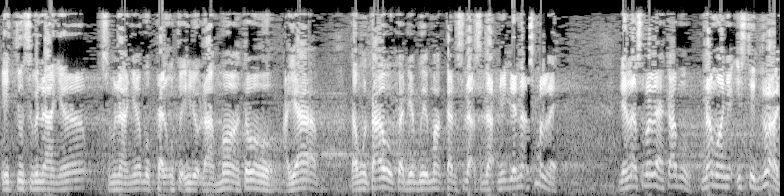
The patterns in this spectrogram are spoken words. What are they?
Itu sebenarnya sebenarnya bukan untuk hidup lama tu. Ayam. Kamu tahu kan dia boleh makan sedap-sedap ni dia nak sembelih dia nak sembelih kamu. Namanya istidraj.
